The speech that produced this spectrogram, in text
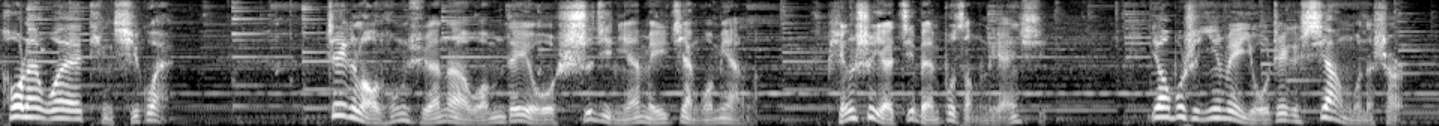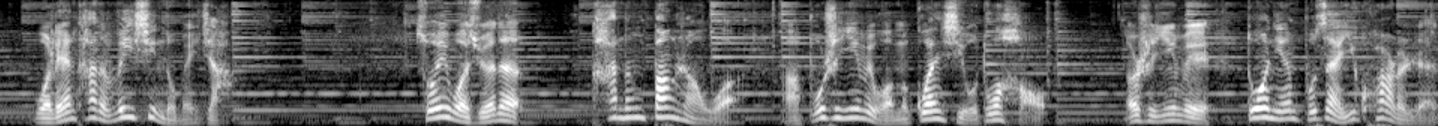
后来我也挺奇怪，这个老同学呢，我们得有十几年没见过面了，平时也基本不怎么联系。要不是因为有这个项目的事儿，我连他的微信都没加。所以我觉得他能帮上我啊，不是因为我们关系有多好，而是因为多年不在一块儿的人，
